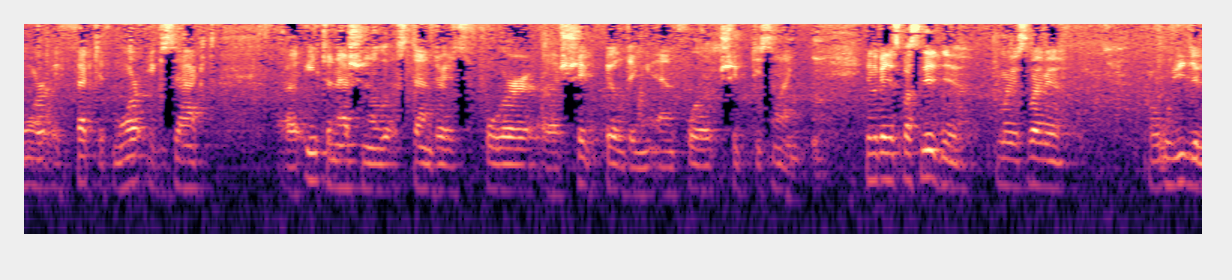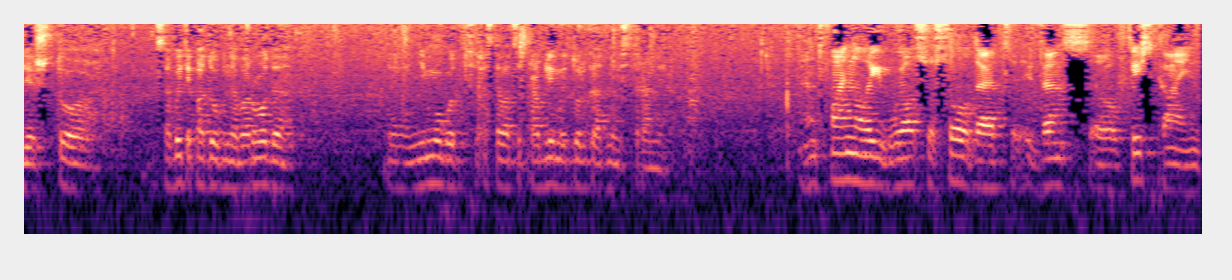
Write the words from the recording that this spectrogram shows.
more effective, more exact uh, international standards for uh, shipbuilding and for ship design. И, наконец, последнее. Мы с вами увидели, что события подобного рода э, не могут оставаться проблемой только одной страны. And finally, we also saw that events of this kind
